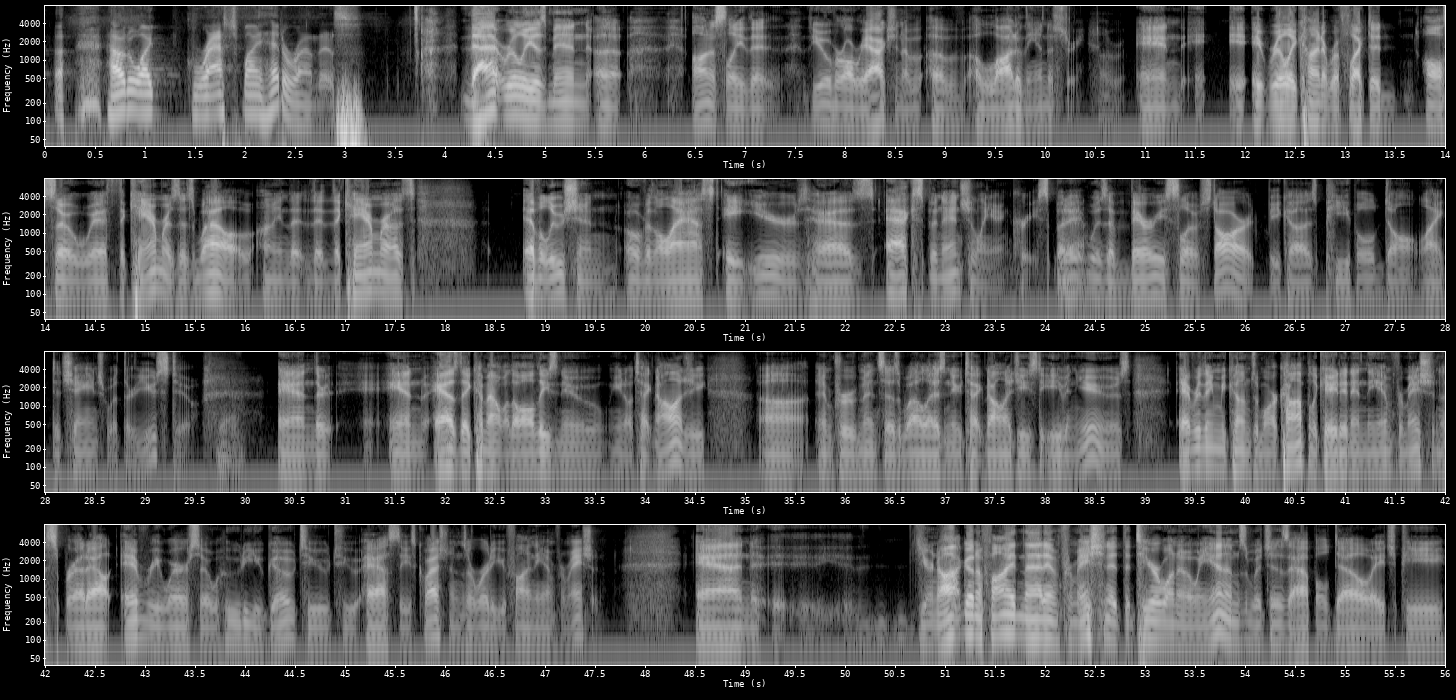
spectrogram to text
How do I grasp my head around this? That really has been, uh, honestly, the the overall reaction of, of a lot of the industry, and it, it really kind of reflected also with the cameras as well. I mean, the the, the cameras evolution over the last eight years has exponentially increased, but yeah. it was a very slow start because people don't like to change what they're used to. Yeah. And they and as they come out with all these new, you know, technology uh, improvements as well as new technologies to even use, everything becomes more complicated and the information is spread out everywhere. So who do you go to to ask these questions, or where do you find the information? And you're not going to find that information at the tier one OEMs, which is Apple, Dell, HP,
